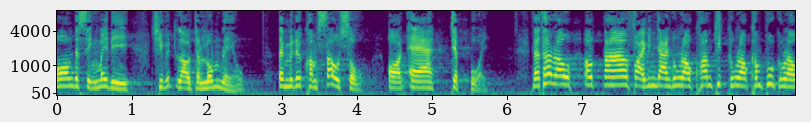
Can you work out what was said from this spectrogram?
มองแต่สิ่งไม่ดี ชีวิตเราจะล้มเหลวเต็มไปด้วยความเศร้าโศก อ่อนแอเจ็บป่วย แต่ถ้าเราเอาตาฝ่ายวิญญาณของเราความคิดของเราคำพูดของเรา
